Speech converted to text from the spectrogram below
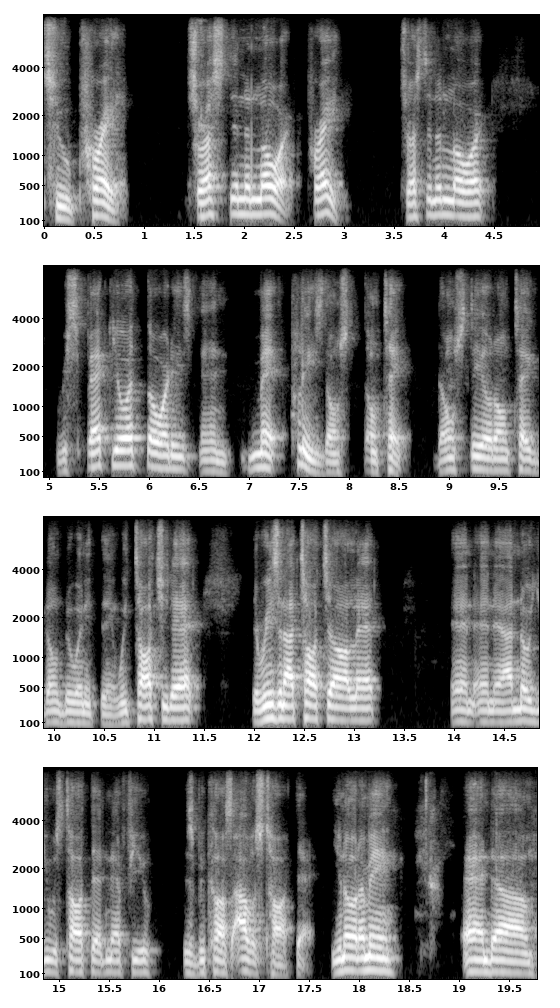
to pray. Trust in the Lord. Pray. Trust in the Lord. Respect your authorities, and may, please don't don't take, don't steal, don't take, don't do anything. We taught you that. The reason I taught y'all that, and and I know you was taught that, nephew, is because I was taught that. You know what I mean? And um,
